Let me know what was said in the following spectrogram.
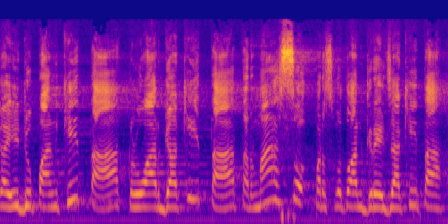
kehidupan kita, keluarga kita, termasuk persekutuan gereja kita,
